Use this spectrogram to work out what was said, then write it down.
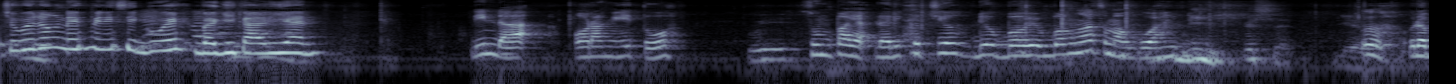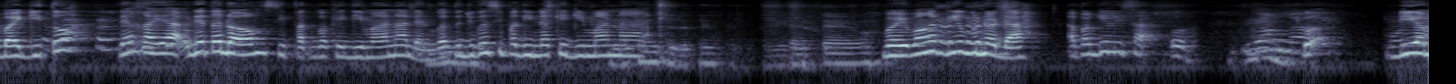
Coba dong definisi gue bagi kalian. Dinda orangnya itu sumpah ya dari kecil dia baik banget sama gua uh udah baik gitu dia kayak dia tau dong sifat gua kayak gimana dan gua tuh juga sifat Dinda kayak gimana. Baik banget dia bener dah. Apalagi Lisa uh. Gua diam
